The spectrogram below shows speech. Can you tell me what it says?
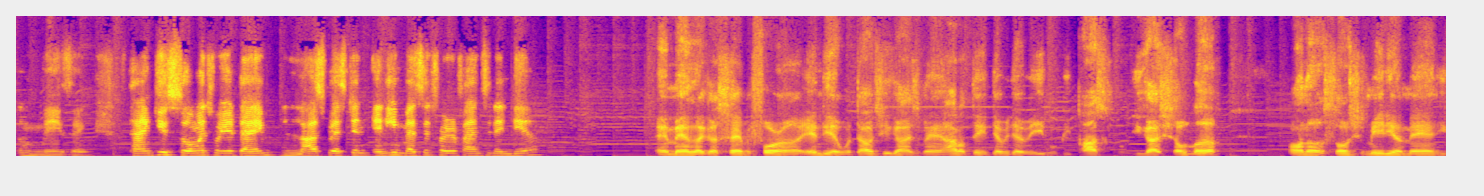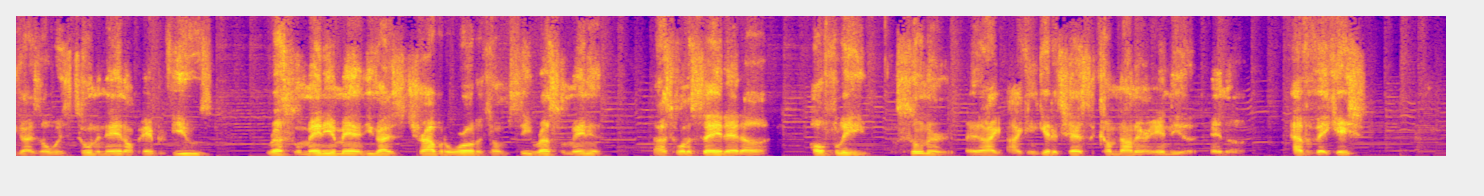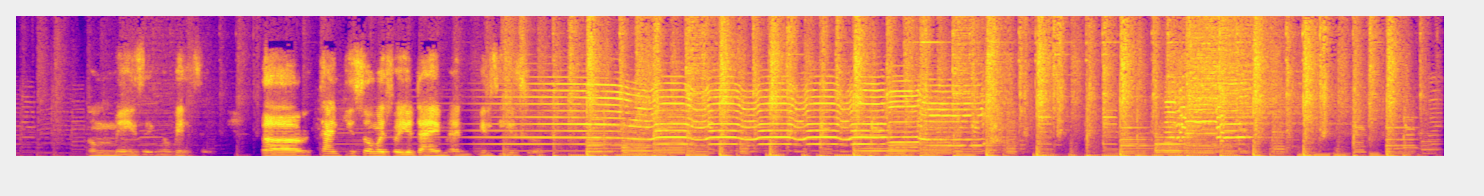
Amazing. Thank you so much for your time. Last question Any message for your fans in India? Hey, man, like I said before, uh, India, without you guys, man, I don't think WWE will be possible. You guys show love on uh, social media, man. You guys always tuning in on pay per views. WrestleMania, man. You guys travel the world to come see WrestleMania. I just want to say that uh, hopefully sooner I, I can get a chance to come down there in India and uh, have a vacation. Amazing, amazing. Uh, thank you so much for your time, and we'll see you soon.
